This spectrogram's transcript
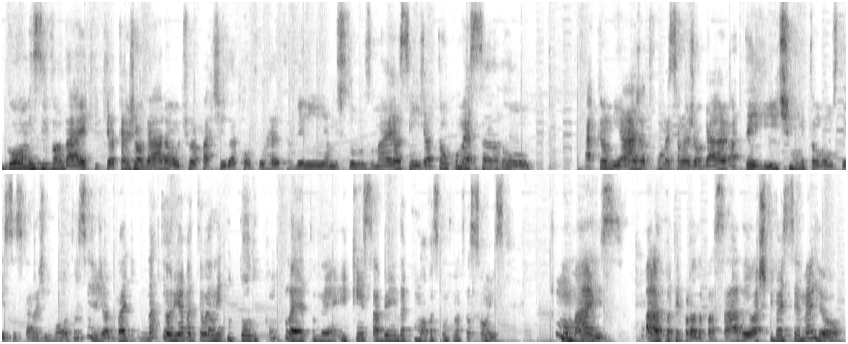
Gomes e Van Dijk, que até jogaram a última partida contra o Hertha Berlim amistoso, mas assim, já estão começando a caminhar, já estão começando a jogar, a ter ritmo, então vamos ter esses caras de volta. Ou seja, vai, na teoria vai ter o elenco todo completo, né? E quem sabe ainda com novas contratações. No mais, comparado com a temporada passada, eu acho que vai ser melhor.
